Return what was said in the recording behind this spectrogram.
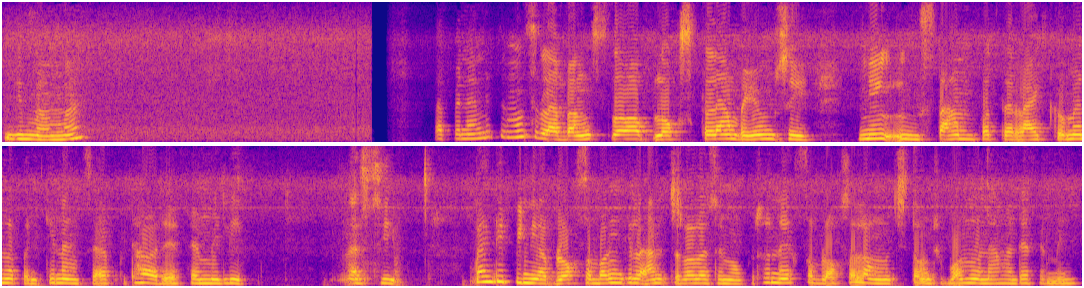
Đi mama. Tapi nanti teman selabang slow blog sekarang bayung si ning instam pada like comment apa kinang saya pita ada family. Nasi kan di pinya blog sabang gila ancol lah sama next blog selang macam tong coba mana ada family.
